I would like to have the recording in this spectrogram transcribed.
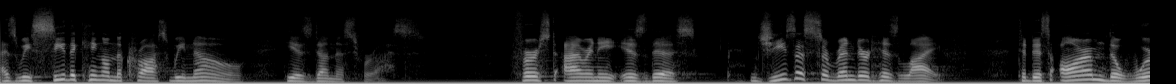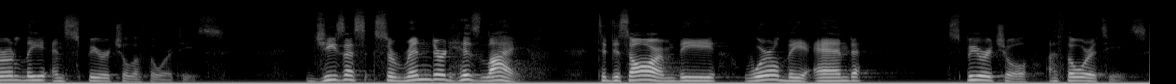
As we see the King on the cross, we know he has done this for us. First irony is this Jesus surrendered his life to disarm the worldly and spiritual authorities. Jesus surrendered his life to disarm the worldly and spiritual authorities.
